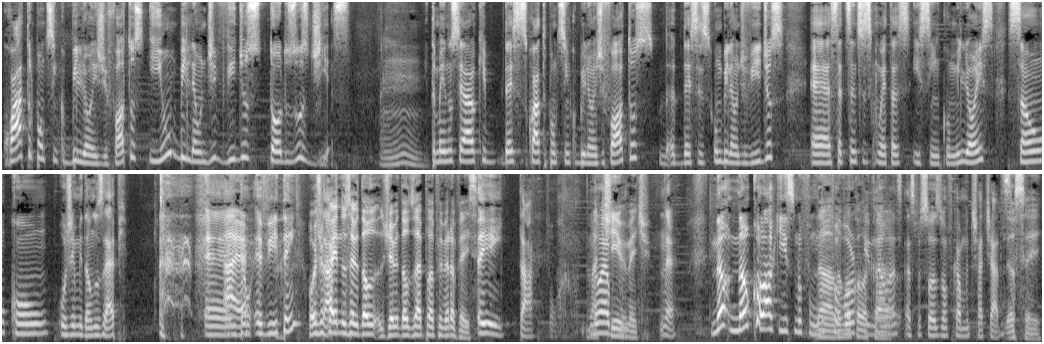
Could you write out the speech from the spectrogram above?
4,5 bilhões de fotos e 1 bilhão de vídeos todos os dias. E também anunciaram que desses 4,5 bilhões de fotos, desses 1 bilhão de vídeos, é, 755 milhões são com o gemidão do Zap. É, Ah, é? então evitem. Hoje eu tá? caí no gemidão gemidão do Zap pela primeira vez. Eita, porra. Um achievement. É. Não, não coloque isso no fundo, Não, por não favor, porque não, as pessoas vão ficar muito chateadas. Eu sei.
